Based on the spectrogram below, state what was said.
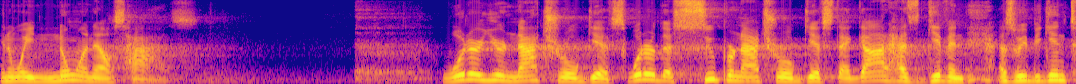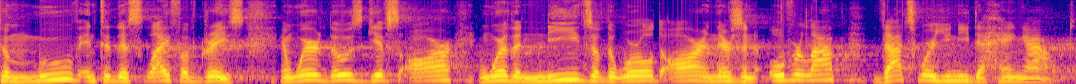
in a way no one else has. What are your natural gifts? What are the supernatural gifts that God has given as we begin to move into this life of grace? And where those gifts are and where the needs of the world are, and there's an overlap, that's where you need to hang out.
